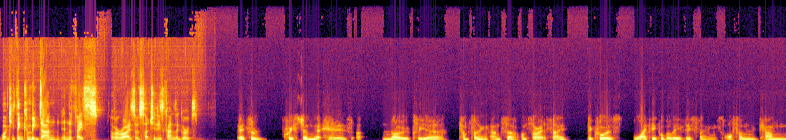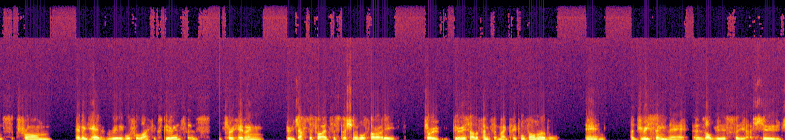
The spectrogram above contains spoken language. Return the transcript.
What do you think can be done in the face of a rise of such of these kinds of groups? It's a question that has uh, no clear, comforting answer, I'm sorry to say, because why people believe these things often comes from having had really awful life experiences, through having very justified suspicion of authority, through various other things that make people vulnerable. And addressing that is obviously a huge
